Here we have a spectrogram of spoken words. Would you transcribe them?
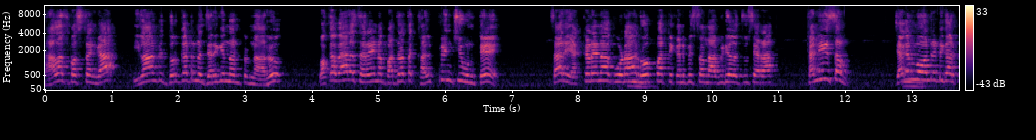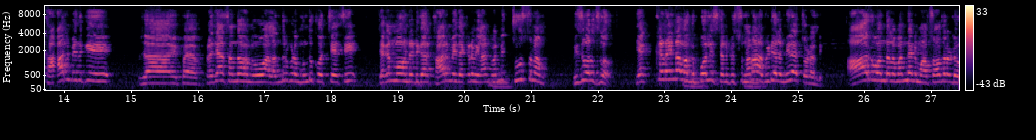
చాలా స్పష్టంగా ఇలాంటి దుర్ఘటన జరిగిందంటున్నారు. ఒకవేళ సరైన భద్రత కల్పించి ఉంటే సార్ ఎక్కడైనా కూడా రోప్ పార్టీ కనిపిస్తుంది. ఆ వీడియోలో చూసారా కనీసం జగన్మోహన్ రెడ్డి గారు కారు మీదకి ప్రజా సందోహం వాళ్ళందరూ కూడా ముందుకు వచ్చేసి జగన్మోహన్ రెడ్డి గారు కారు మీద ఎక్కడం ఇలాంటివన్నీ చూస్తున్నాం విజువల్స్లో. ఎక్కడైనా ఒక పోలీస్ కనిపిస్తున్నారా ఆ వీడియోలో మీరే చూడండి. ఆరు వందల మంది అని మా సోదరుడు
